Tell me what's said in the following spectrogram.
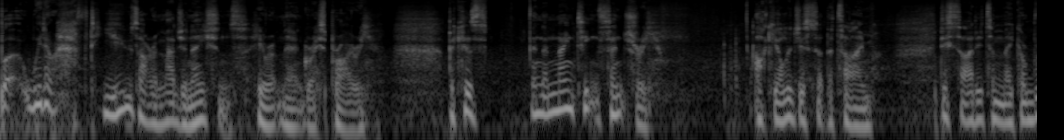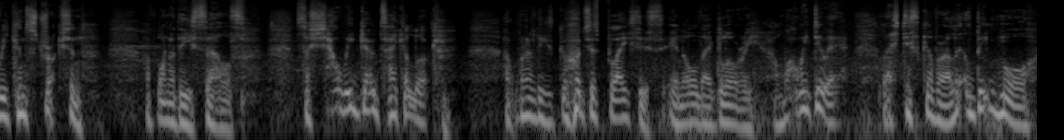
But we don't have to use our imaginations here at Mount Grace Priory because in the 19th century, archaeologists at the time decided to make a reconstruction of one of these cells. So, shall we go take a look at one of these gorgeous places in all their glory? And while we do it, let's discover a little bit more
